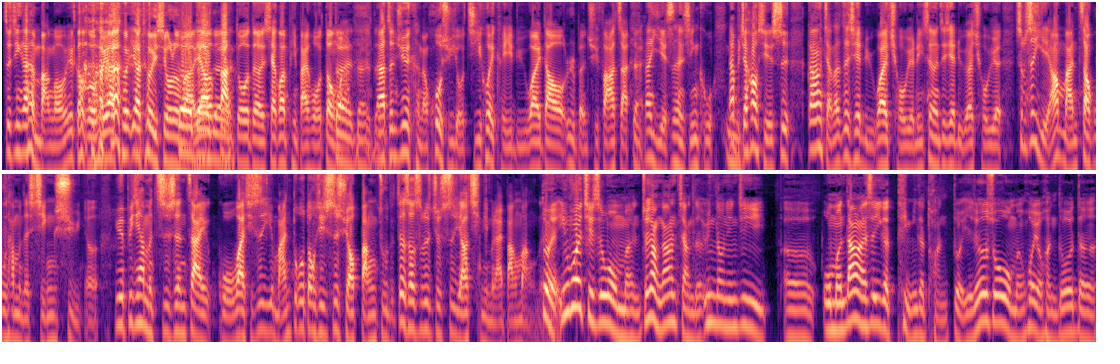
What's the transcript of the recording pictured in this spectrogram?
最近应该很忙哦，因为高国辉要退 要退休了嘛，对对对，要办很多的相关品牌活动嘛。对，对对。那曾俊岳可能或许有机会可以旅外到日本去发展，那也是很辛苦。那比较好奇的是，刚刚讲到这些旅外球员，林胜的这些旅外球员，是不是也要蛮照顾他们的心绪呢？因为毕竟他们置身在国外，其实有蛮多东西是需要帮助的。这时候是不是就是要请你们来帮忙的？对，因为其实我们就像我刚刚讲的运动经济，呃，我们当然是一个 team 一个团队，也就是说，我们会有很多的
